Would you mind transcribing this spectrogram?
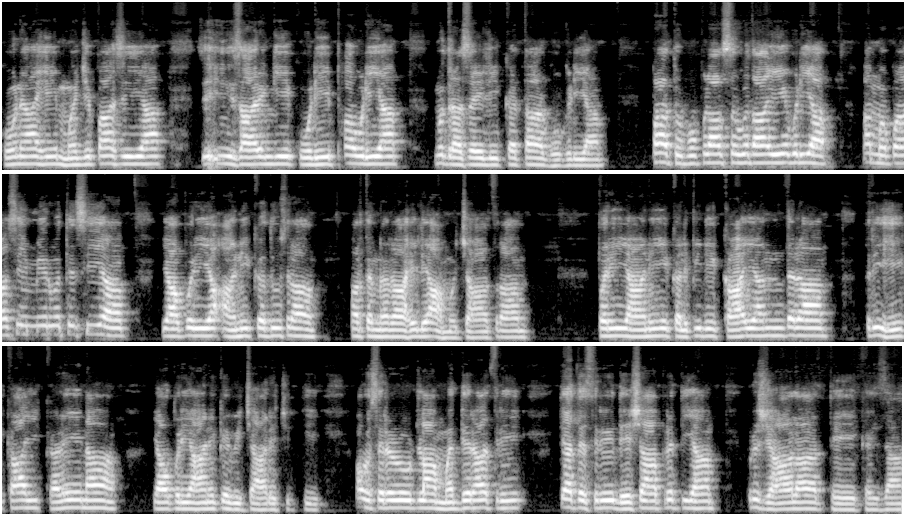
कोण आहे मज पासिया. सारंगी कोणी फावडिया. मुद्रा शैली कथा घोगडिया. पातू भोपळा सवदा एवढिया. आम पासे मिरवत सिया. यापरी आणि दुसरा. अर्थ न राहिले आमच्या आसरा परी कल्पिले कल्पिली काय अंतरा तरी हे काही कळेना यापरी अनेक विचार चित्ती। अवसर उठला मध्यरात्री त्यात श्री देशाप्रतिया पुरुषाला ते कैजा।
